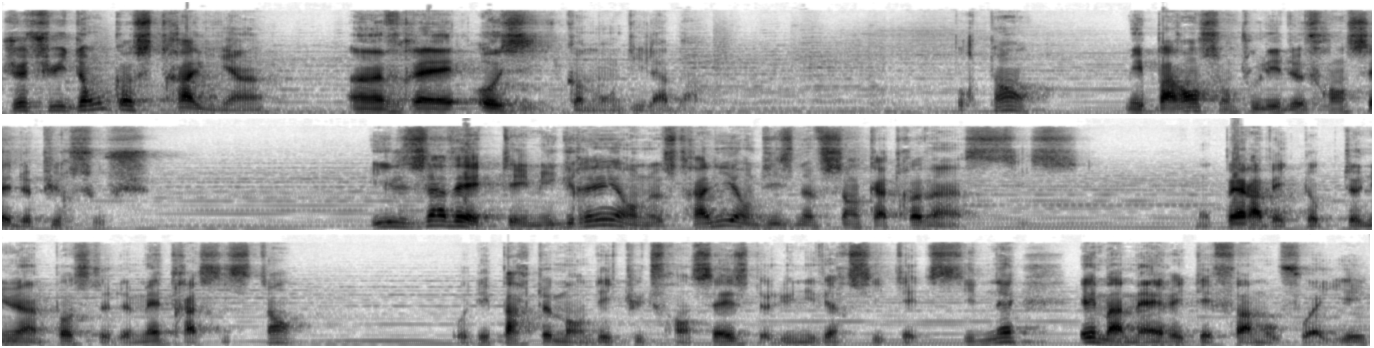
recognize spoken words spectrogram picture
Je suis donc australien, un vrai Aussie, comme on dit là-bas. Pourtant, mes parents sont tous les deux français de pure souche. Ils avaient émigré en Australie en 1986. Mon père avait obtenu un poste de maître assistant au département d'études françaises de l'Université de Sydney et ma mère était femme au foyer,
